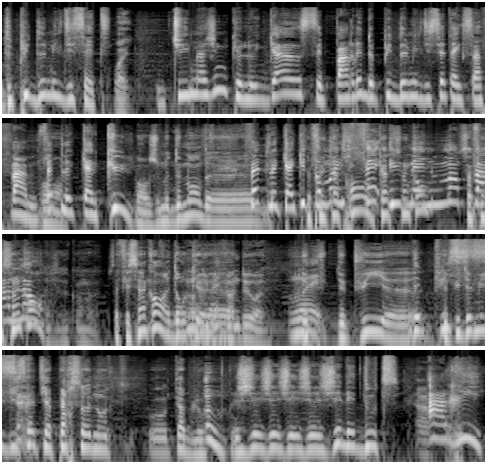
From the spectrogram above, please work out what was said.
Depuis 2017. Ouais. Tu imagines que le gars s'est paré depuis 2017 avec sa femme. Bon. Faites le calcul. Bon, je me demande. euh, Faites le calcul. ça fait Comment quatre il ans, fait quatre, cinq ans humainement Ça fait 5 parlant ans. Ça fait 5 ans. et Donc, En euh, 2022, ouais. Depuis, depuis, euh, Depuis depuis 2017, il n'y a personne au, au tableau. Hum, J'ai des doutes. Ah. Harry,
